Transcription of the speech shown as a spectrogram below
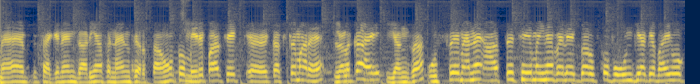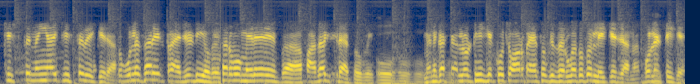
मैं सेकंड हैंड गाड़ियाँ फाइनेंस करता हूँ तो मेरे पास एक कस्टमर है लड़का है यंग सा। उससे मैंने आज से छह महीने पहले एक बार उसको फ़ोन किया कि भाई वो किस्त नहीं आई किस्त देके जा। तो बोले सर एक ट्रेजेडी हो गई। सर वो मेरे फादर की डेथ हो गई। मैंने कहा चलो ठीक है कुछ और पैसों की ज़रूरत हो तो लेके जाना। बोले ठीक है।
